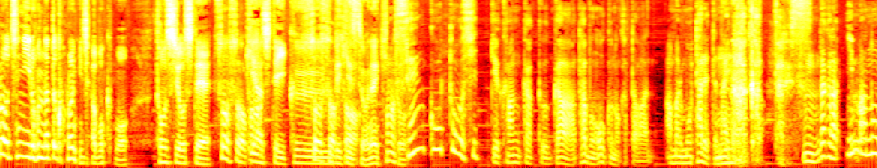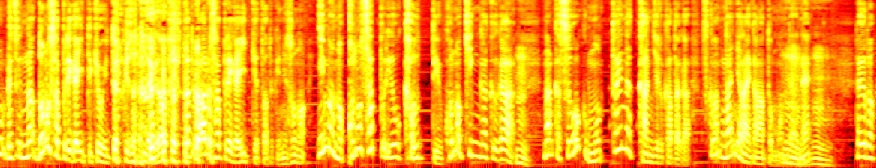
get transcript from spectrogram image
のうちにいろんなところにじゃあ僕も投資をしてそうそうケアしていくべきですよねきこの。先行投資っていう感覚が多分多くの方はあまり持たれてないなかったです。うん、だから今の別になどのサプリがいいって今日言ってるわけじゃないんだけど 例えばあるサプリがいいって言った時にその今のこのサプリを買うっていうこの金額がうんなんかすごくもったいなく感じる方が少なくないんじゃないかなと思うんだよね。うんうんだけど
